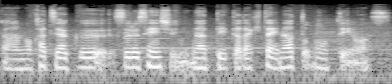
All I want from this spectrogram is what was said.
あの活躍する選手になっていただきたいなと思っています。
